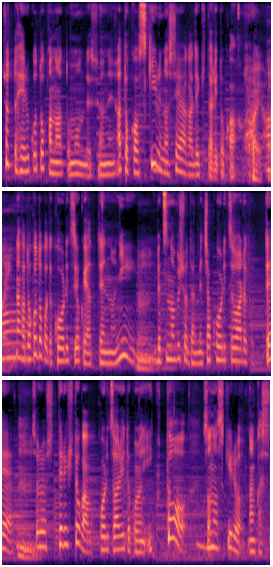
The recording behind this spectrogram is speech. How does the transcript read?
ちょっと減ることかなと思うんですよね。あとこうスキルのシェアができたりとか。はいはあー。なんかどこどこで効率よくやってんのに、うん。別の部署ではめっちゃ効率悪くって、い、うん。それを知ってる人が効率悪いところに行くと、うん。そのスキルをなんかシ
